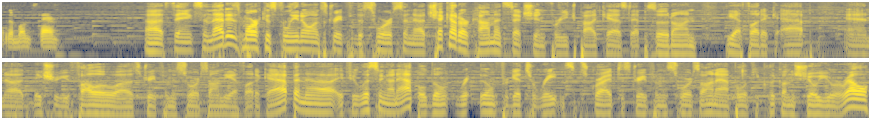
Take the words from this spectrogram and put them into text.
in a month's time. Uh, thanks. And that is Marcus Foligno on Straight for the Source. And uh, check out our comment section for each podcast episode on the Athletic app. And uh, make sure you follow uh, Straight from the Source on the Athletic app. And uh, if you're listening on Apple, don't don't forget to rate and subscribe to Straight from the Source on Apple. If you click on the show URL,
